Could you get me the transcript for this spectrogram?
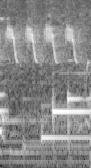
Ha ha ha!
